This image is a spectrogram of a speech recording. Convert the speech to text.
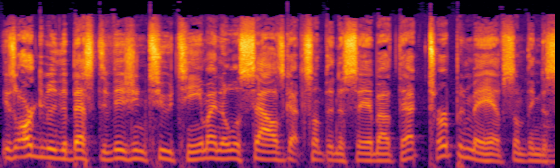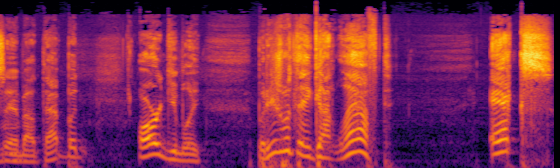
is arguably the best Division two team. I know LaSalle's got something to say about that. Turpin may have something to say about that, but arguably. But here's what they got left. X,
